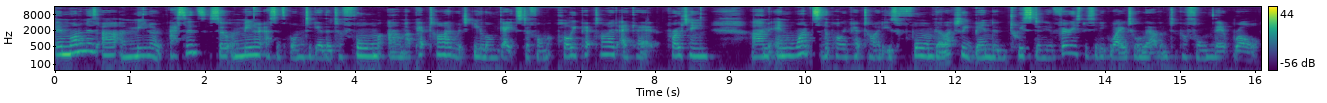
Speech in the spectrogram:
Their monomers are amino acids, so amino acids bond together to form um, a peptide, which elongates to form a polypeptide, aka protein. Um, and once the polypeptide is formed, they'll actually bend and twist in a very specific way to allow them to perform their role.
